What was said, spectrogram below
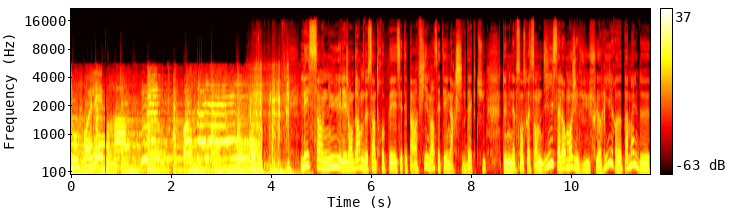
J'ouvre les bras au soleil. Les seins nus et les gendarmes de Saint-Tropez, c'était pas un film, hein, c'était une archive d'actu de 1970. Alors moi j'ai vu fleurir euh, pas mal de,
